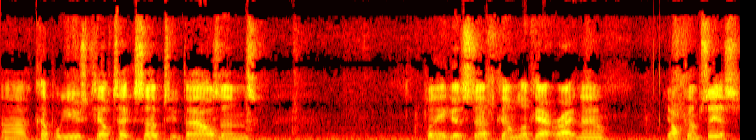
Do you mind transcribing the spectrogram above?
Uh, a couple used Kel-Tec Sub 2000s. Plenty of good stuff to come look at right now. Y'all come see us.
